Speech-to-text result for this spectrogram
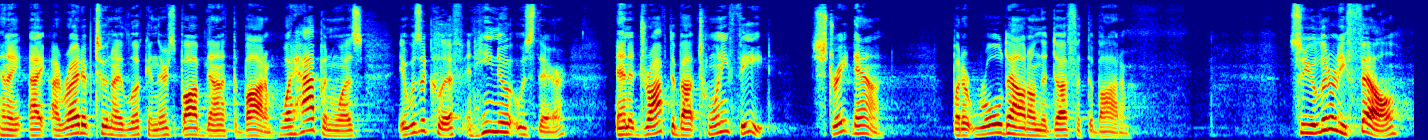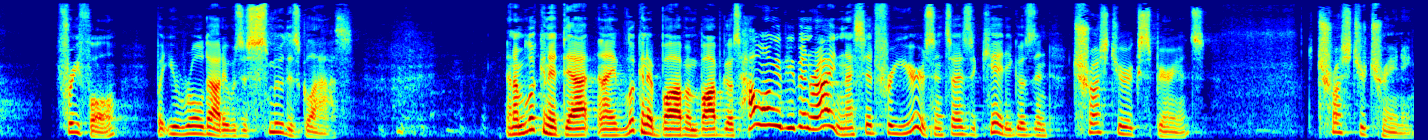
I, I, I ride up to and I look, and there's Bob down at the bottom. What happened was it was a cliff, and he knew it was there, and it dropped about 20 feet straight down, but it rolled out on the duff at the bottom. So you literally fell, free fall, but you rolled out. It was as smooth as glass. And I'm looking at that, and I'm looking at Bob, and Bob goes, How long have you been riding? I said, For years, since I was a kid. He goes, Then trust your experience, trust your training.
